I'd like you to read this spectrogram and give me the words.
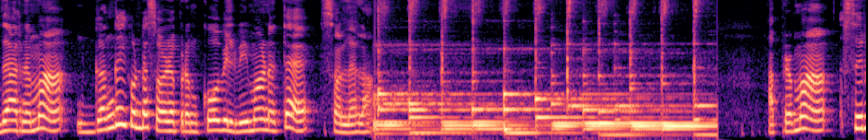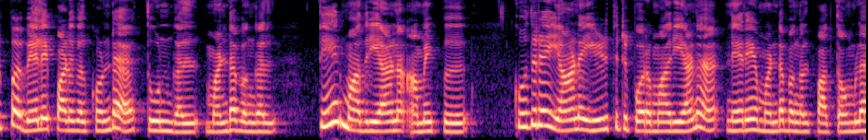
உதாரணமாக கங்கை கொண்ட சோழபுரம் கோவில் விமானத்தை சொல்லலாம். அப்புறமா சிற்ப வேலைப்பாடுகள் கொண்ட தூண்கள் மண்டபங்கள் தேர் மாதிரியான அமைப்பு குதிரை யானை இழுத்துட்டு போகிற மாதிரியான நிறைய மண்டபங்கள் பார்த்தோம்ல.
